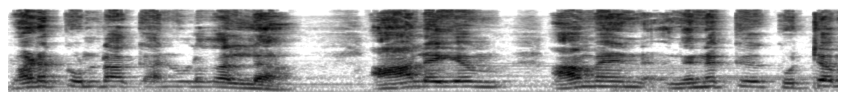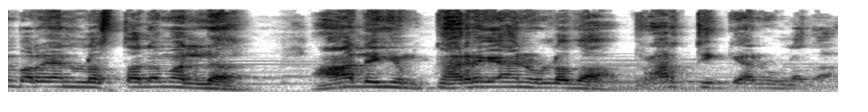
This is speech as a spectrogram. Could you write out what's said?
വഴക്കുണ്ടാക്കാനുള്ളതല്ല. ആലയം ആമേൻ നിനക്ക് കുറ്റം പറയാനുള്ള സ്ഥലമല്ല. ആലയം കരയാനുള്ളതാ പ്രാർത്ഥിക്കാനുള്ളതാ.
